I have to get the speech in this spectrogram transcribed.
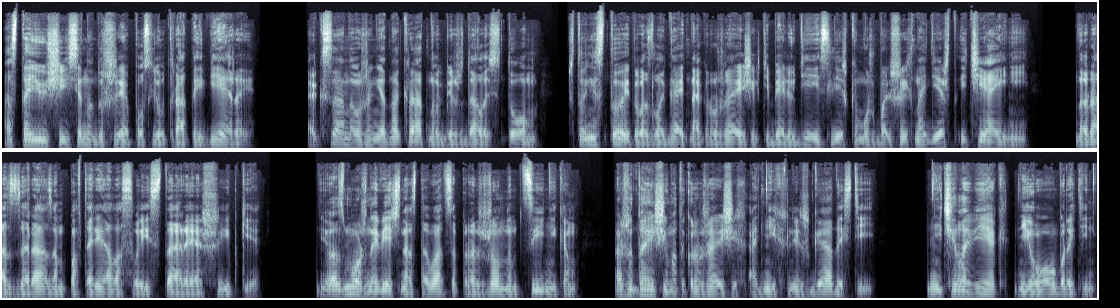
остающиеся на душе после утраты веры. Оксана уже неоднократно убеждалась в том, что не стоит возлагать на окружающих тебя людей слишком уж больших надежд и чаяний, но раз за разом повторяла свои старые ошибки. Невозможно вечно оставаться прожженным циником, ожидающим от окружающих одних лишь гадостей. Ни человек, ни оборотень,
